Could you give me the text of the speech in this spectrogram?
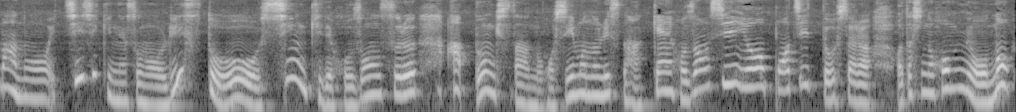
まあ、あの一時期ねそのリストを新規で保存するあ文吉さんの欲しいものリスト発見保存しようポチって押したら私の本名の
